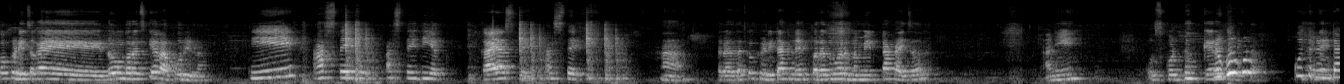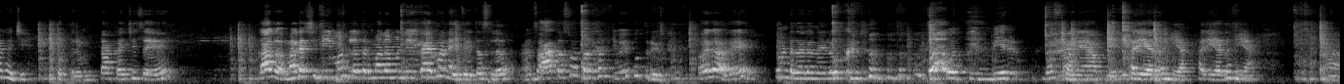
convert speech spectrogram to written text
ककडीचं काय डोंगरच केला पोरीनं? ती असते असते ती एक. काय असते? असते. हा. तर आता ककडी टाकले परत वरण मीठ टाकायचं. आणि उसको ढक्के कुत्रीने टाकायची. कुत्रे टाकायचीच आहे. का ग? मगाशी मी म्हटलं तर मला म्हणजे काय म्हणायचंय तसलं. आणि आता स्वतः म्हणते बाई कुत्री. होय ग? हे तोंडात आलं नाही लवकर. कोथिंबीर. आपले हरिया धनिया हरिया धनिया. हा.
